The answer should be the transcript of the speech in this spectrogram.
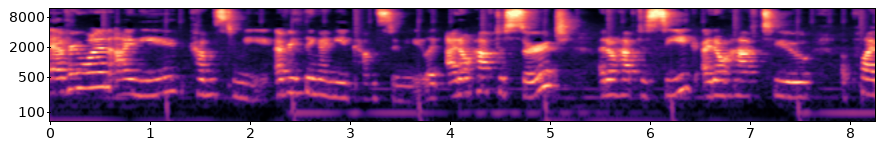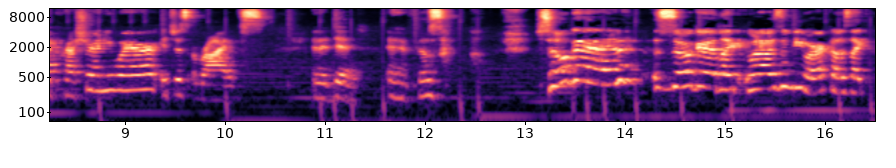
everyone I need comes to me. Everything I need comes to me. Like I don't have to search. I don't have to seek. I don't have to apply pressure anywhere. It just arrives. And it did and it feels so good, so good. Like when I was in New York, I was like,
